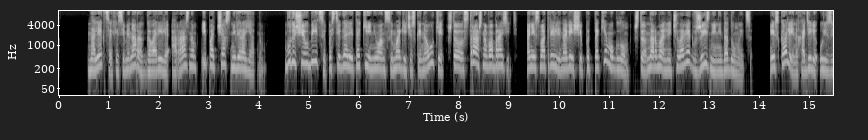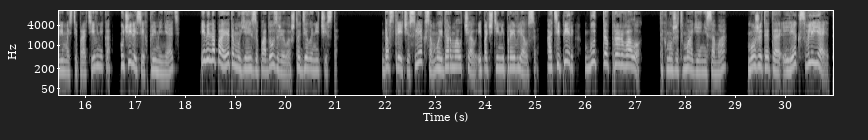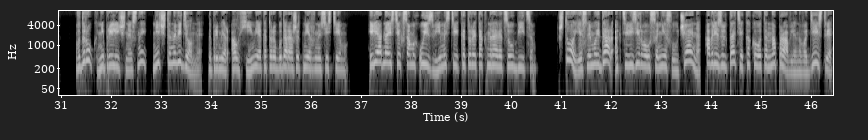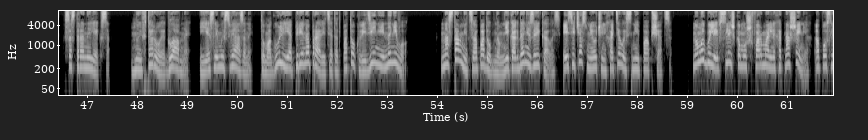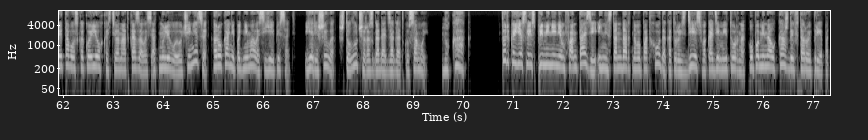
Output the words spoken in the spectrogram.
На лекциях и семинарах говорили о разном и подчас невероятном. Будущие убийцы постигали такие нюансы магической науки, что страшно вообразить. Они смотрели на вещи под таким углом, что нормальный человек в жизни не додумается. Искали и находили уязвимости противника, учились их применять. Именно поэтому я и заподозрила, что дело нечисто. До встречи с Лексом мой дар молчал и почти не проявлялся, а теперь будто прорвало. Так может, магия не сама? Может, это Лекс влияет? Вдруг неприличные сны — нечто наведенное, например, алхимия, которая будоражит нервную систему? Или одна из тех самых уязвимостей, которые так нравятся убийцам? Что, если мой дар активизировался не случайно, а в результате какого-то направленного действия со стороны Лекса? Ну и второе, главное, если мы связаны, то могу ли я перенаправить этот поток видений на него? Наставница о подобном никогда не заикалась, и сейчас мне очень хотелось с ней пообщаться. Но мы были в слишком уж формальных отношениях, а после того, с какой легкостью она отказалась от нулевой ученицы, рука не поднималась ей писать. Я решила, что лучше разгадать загадку самой. Но как? Только если с применением фантазии и нестандартного подхода, который здесь, в Академии Турна, упоминал каждый второй препод.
